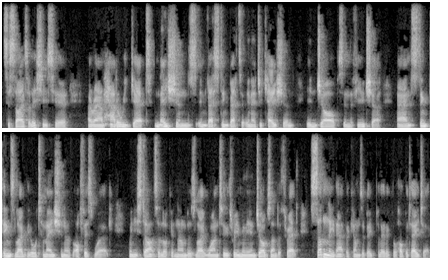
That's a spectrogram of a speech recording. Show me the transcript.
societal issues here around how do we get nations investing better in education, in jobs in the future, and think things like the automation of office work when you start to look at numbers like one, two, three million jobs under threat, suddenly that becomes a big political hot potato.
